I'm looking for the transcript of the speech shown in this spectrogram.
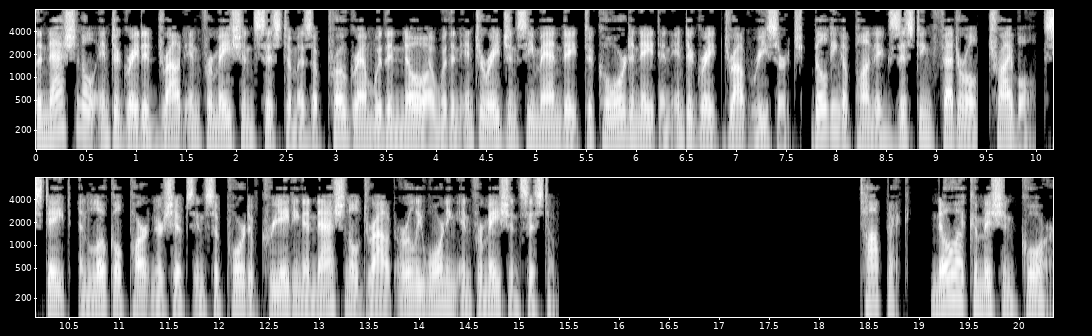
The National Integrated Drought Information System is a program within NOAA with an interagency mandate to coordinate and integrate drought research, building upon existing federal, tribal, state, and local partnerships in support of creating a national drought early warning information system. NOAA Commission Corps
